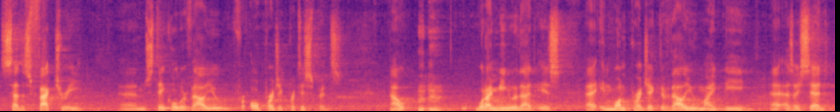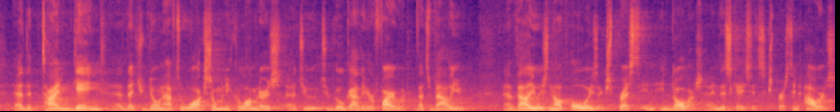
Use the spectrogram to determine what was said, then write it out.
satisfactory um, stakeholder value for all project participants. Now, what I mean with that is uh, in one project the value might be, uh, as I said, uh, the time gained that you don't have to walk so many kilometers to, to go gather your firewood. That's value. Uh, value is not always expressed in, in dollars. Uh, in this case, it's expressed in hours.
